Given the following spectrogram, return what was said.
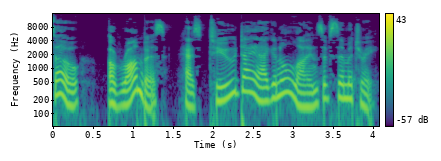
So, a rhombus has two diagonal lines of symmetry.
